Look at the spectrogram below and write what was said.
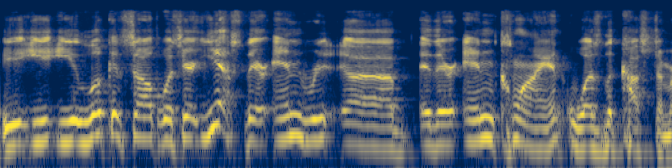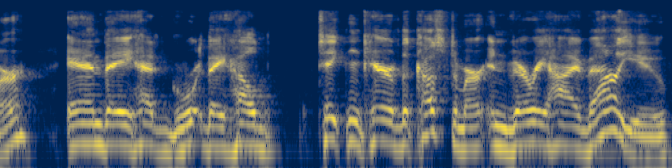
You, you look at Southwest Air, yes, their end, uh, their end client was the customer and they had, they held taking care of the customer in very high value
